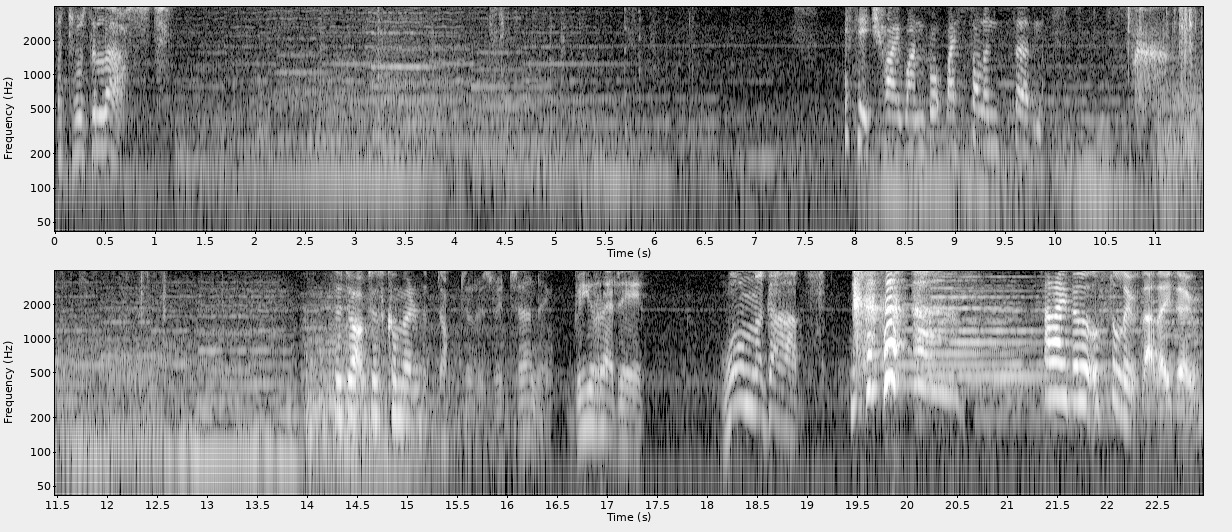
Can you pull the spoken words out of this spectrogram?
That was the last. Message, High One, brought by Solon's servant. The doctor's coming. The doctor is returning. Be ready. Warn the guards. I like the little salute that they do.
